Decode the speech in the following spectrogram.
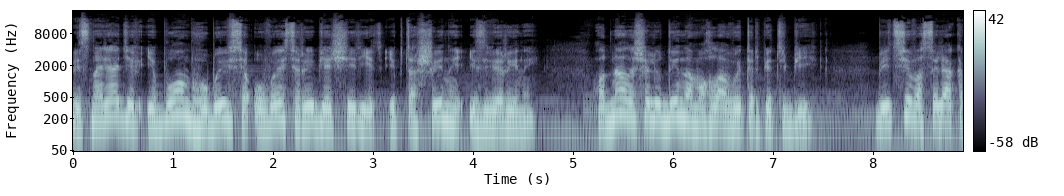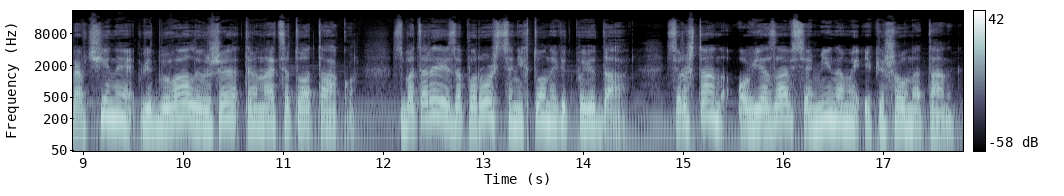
Від снарядів і бомб губився увесь риб'ячий рід, і пташиний, і звіриний. Одна лише людина могла витерпіти бій. Бійці Василя Кравчини відбивали вже 13-ту атаку. З батареї запорожця ніхто не відповідав. Сіроштан обв'язався мінами і пішов на танк.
